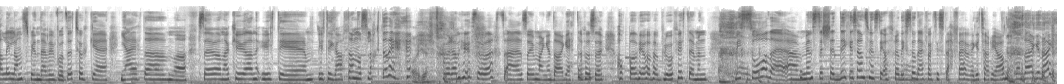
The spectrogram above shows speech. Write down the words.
alle i landsbyen der vi bodde, tok eh, geitene og sauene og kuene ut i, ut i gatene og slakta dem oh, foran huset vårt. Så i mange dager etterpå så hoppa vi over blodfytte, men vi så det eh, mens det skjedde, ikke sant? mens de ofra disse. Det er faktisk derfor jeg er vegetarianer den dag i dag.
